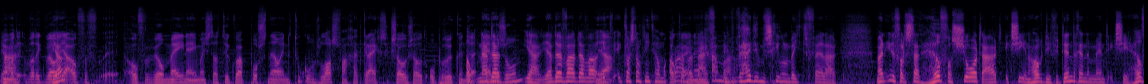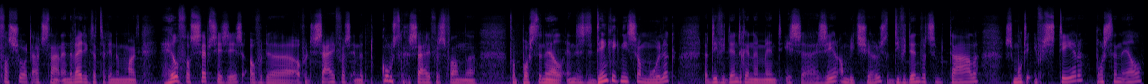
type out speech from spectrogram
Ja, Maar- wat, wat ik wel Ja? over, over wil meenemen, is dat natuurlijk waar PostNL in de toekomst last van gaat krijgen, is natuurlijk sowieso het oprukkende Oh, nou, Amazon. Dat, ja, ja daar, wou- daar, Ja. Ik, ik was nog niet helemaal klaar Oké, met nee, mijn. Ik weidde misschien wel een beetje te veel uit. Maar in ieder geval, er staat heel veel short uit. Ik zie een hoog dividendrendement. Ik zie heel veel short uitstaan. En dan weet ik dat er in de markt heel veel sepsis is over de, over de cijfers en de toekomstige cijfers van, eh, van PostNL. En dat is denk ik niet zo moeilijk. Dat dividendrendement is eh, zeer ambitieus. Het dividend wat ze betalen. Ze moeten investeren, PostNL.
